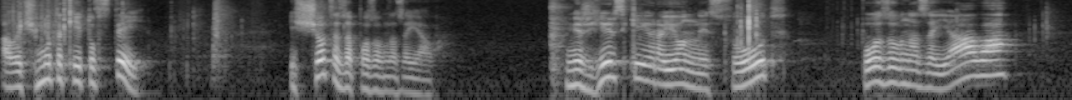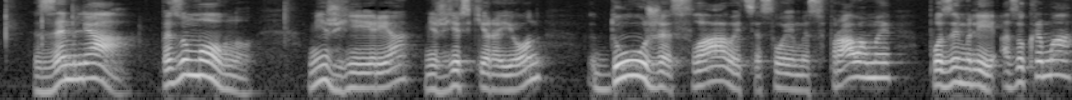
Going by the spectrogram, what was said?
Але чому такий товстий? І що це за позовна заява? Міжгірський районний суд, позовна заява, земля. Безумовно, Міжгір'я, Міжгірський район дуже славиться своїми справами по землі, а зокрема,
